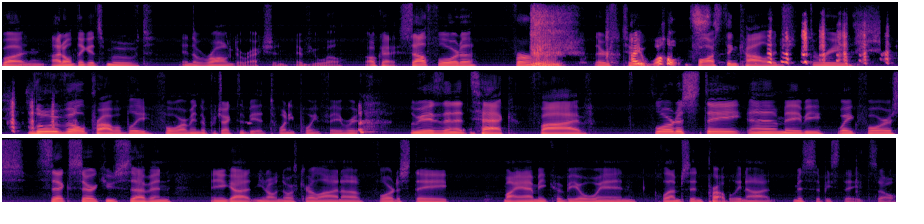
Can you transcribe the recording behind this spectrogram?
but I don't think it's moved in the wrong direction, if you will. Okay, South Florida, Furman. There's two. I won't. Boston College, three. Louisville, probably four. I mean, they're projected to be a 20 point favorite. Louisiana Tech, five. Florida State, eh, maybe. Wake Forest six, Syracuse seven, and you got you know North Carolina, Florida State, Miami could be a win. Clemson probably not. Mississippi State. So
